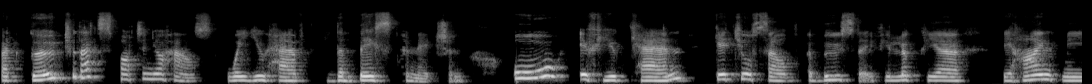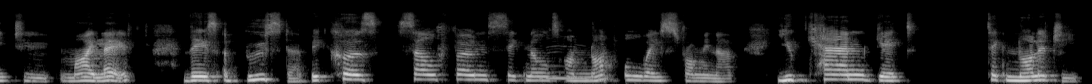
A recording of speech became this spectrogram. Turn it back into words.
But go to that spot in your house where you have the best connection. Or if you can, get yourself a booster. If you look here behind me to my left, there's a booster because cell phone signals mm. are not always strong enough. You can get technology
